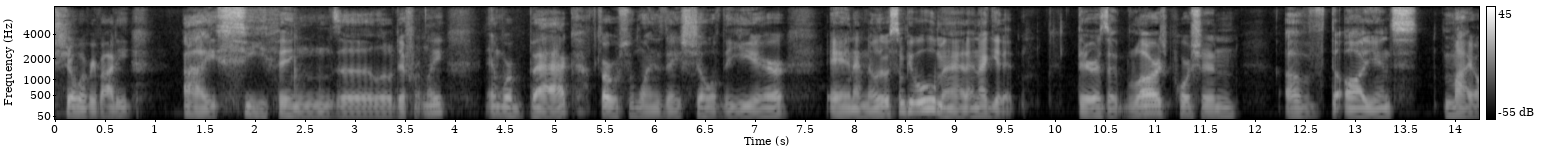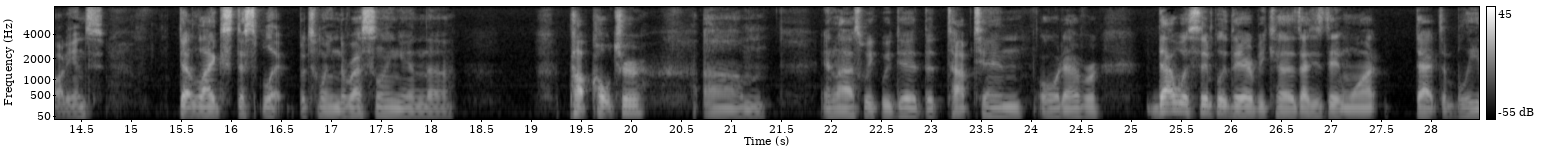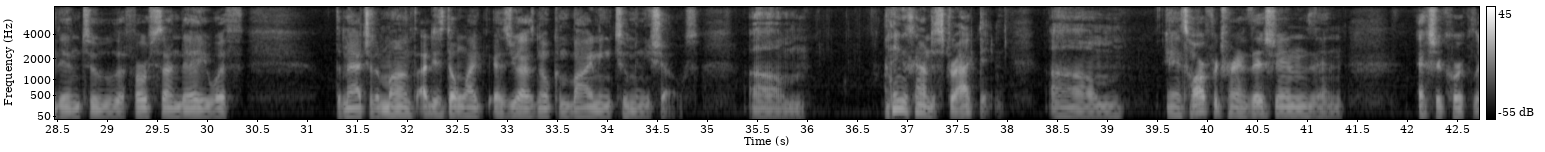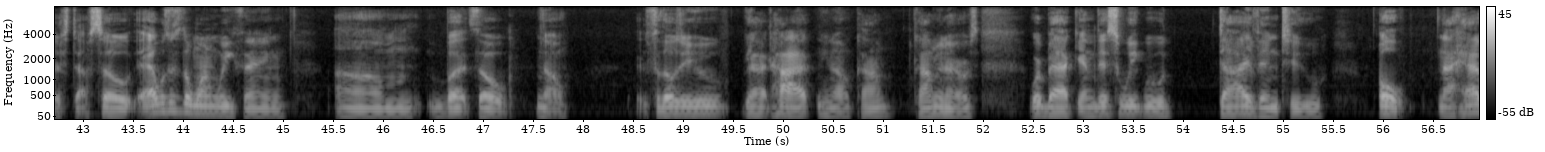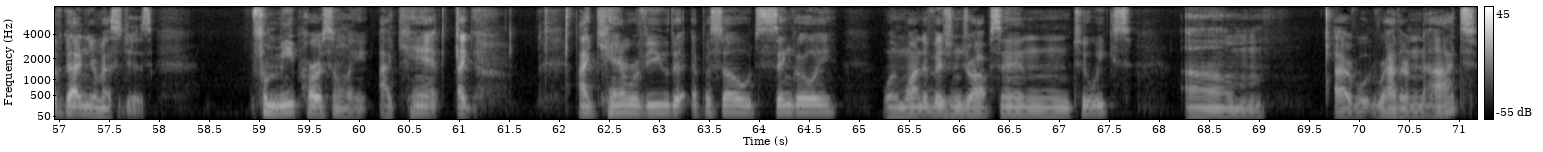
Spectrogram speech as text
to show, everybody. I see things a little differently, and we're back. First Wednesday show of the year, and I know there were some people who mad, and I get it. There is a large portion of the audience, my audience, that likes the split between the wrestling and the pop culture. Um, and last week we did the top 10 or whatever. That was simply there because I just didn't want that to bleed into the first Sunday with the match of the month. I just don't like, as you guys know, combining too many shows. Um, I think it's kind of distracting. Um, and it's hard for transitions and extracurricular stuff. So that was just the one week thing. Um, but so, no. For those of you who got hot, you know, calm, calm your nerves. We're back, and this week we will dive into. Oh, and I have gotten your messages. For me personally, I can't like. I can review the episodes singularly when WandaVision drops in two weeks. Um, I would rather not.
